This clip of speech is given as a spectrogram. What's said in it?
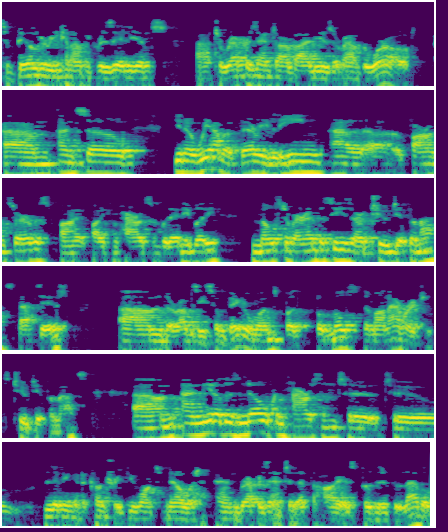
to build our economic resilience, uh, to represent our values around the world. Um, and so, you know, we have a very lean uh, uh, foreign service by, by comparison with anybody. Most of our embassies are two diplomats. That's it. Um, there are obviously some bigger ones, but, but most of them on average, it's two diplomats. Um, and, you know, there's no comparison to, to living in a country if you want to know it and represent it at the highest political level.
